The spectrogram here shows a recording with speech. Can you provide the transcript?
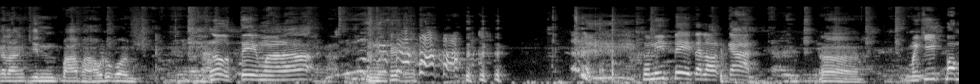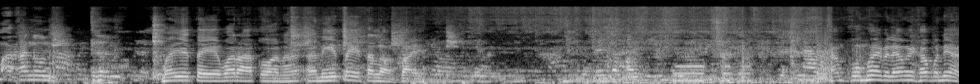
กำลังกินปลาเผาทุกคนโน่เต้มาแล้ว คนนี้เต้ตลอดการเออเมื่อกี้ป้อมอาคานุนไม่ใช่เตวรากรนะ อันนี้เต้ตลอดไปทำคมให้ไปแล้วไงครับวันเนี้ย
